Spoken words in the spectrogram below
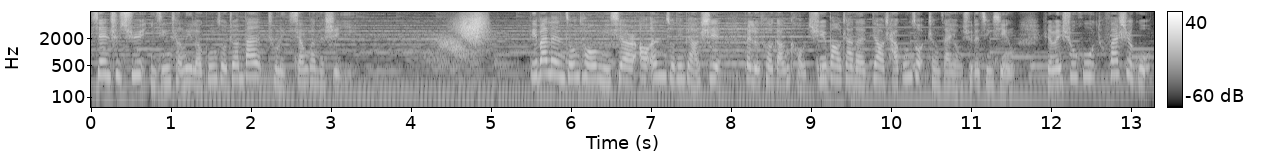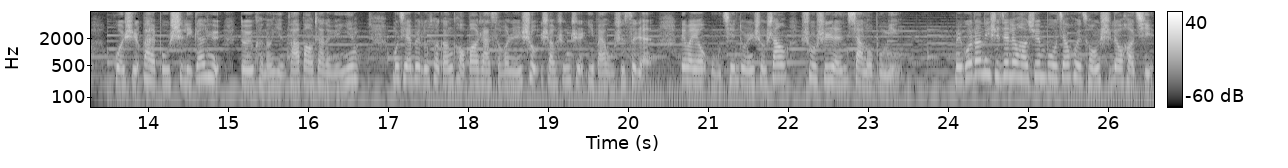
西安市区已经成立了工作专班处理相关的事宜。黎巴嫩总统米歇尔·奥恩昨天表示，贝鲁特港口区爆炸的调查工作正在有序的进行，人为疏忽、突发事故或是外部势力干预都有可能引发爆炸的原因。目前，贝鲁特港口爆炸死亡人数上升至一百五十四人，另外有五千多人受伤，数十人下落不明。美国当地时间六号宣布，将会从十六号起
